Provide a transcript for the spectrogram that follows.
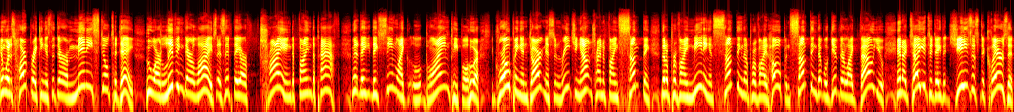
And what is heartbreaking is that there are many still today who are living their lives as if they are trying to find the path. They, they seem like blind people who are groping in darkness and reaching out and trying to find something that'll provide meaning and something that'll provide hope and something that will give their life value. And I tell you today that Jesus declares it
